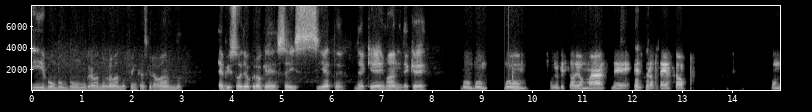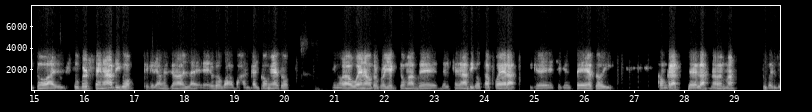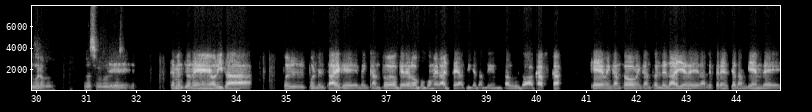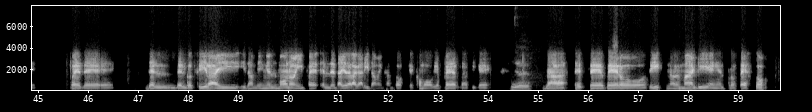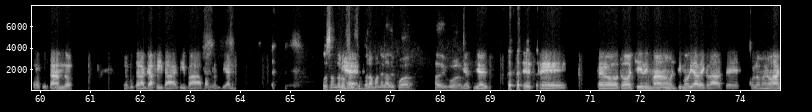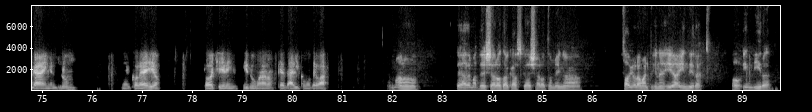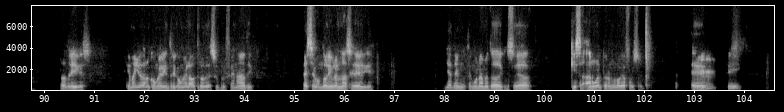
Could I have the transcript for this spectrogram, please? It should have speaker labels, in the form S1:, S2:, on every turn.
S1: Y boom, boom, boom, grabando, grabando, fincas, grabando. Episodio creo que 6, 7. ¿De qué, man? ¿De qué?
S2: Boom, boom, boom. Otro episodio más de El Proceso. junto al super fanático, que quería mencionarle eso para, para arrancar con eso. Enhorabuena, otro proyecto más de, del fanático está afuera. Así que chequense eso y congrats, de verdad, una vez más súper duro.
S1: Gracias,
S2: eh, te mencioné ahorita por, por mensaje que me encantó, quedé loco con el arte, así que también un saludo a Kafka, que me encantó, me encantó el detalle de la referencia también de, pues de, del, del Godzilla y, y también el mono y pues el detalle de la garita me encantó, que es como bien perra, así que Nada, este, pero sí, una vez más aquí en el proceso, procesando. Me puse las gafitas aquí para pa frontear.
S1: Usando los filtros de la manera adecuada. adecuada.
S2: Yes, yes. Este, pero todo chilling, mano. Último día de clase, por lo menos acá en el room, en el colegio. Todo chilling. ¿Y tu mano? ¿Qué tal? ¿Cómo te va?
S1: Hermano, eh, además de Charlotte a Casca, Charlotte también a Fabiola Martínez y a Indira, o Indira Rodríguez, que me ayudaron con el intro y con el outro de Super Fanatic. El segundo libro en la serie. Ya tengo, tengo una meta de que sea quizás anual, pero no lo voy a forzar. Eh,
S2: sí.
